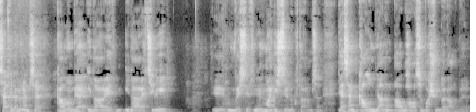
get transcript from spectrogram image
səhv eləmirəmsə Kolumbiya idarə idarəçilik e, universitetinin magistrini qutarmısan. Deyəsən Kolumbiyanın abu-havası başında qalıb.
